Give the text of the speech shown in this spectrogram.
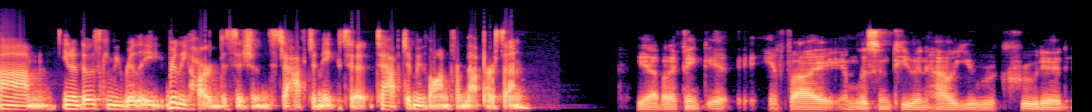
Um, you know, those can be really, really hard decisions to have to make to to have to move on from that person. Yeah, but I think if I am listening to you and how you recruited,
